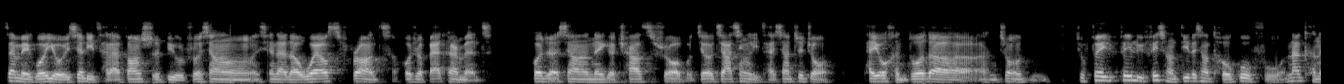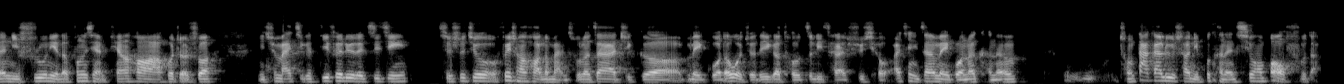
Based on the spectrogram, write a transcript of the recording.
在美国有一些理财的方式，比如说像现在的 Wealthfront 或者 Betterment，或者像那个 Charles Schwab 叫嘉信理财，像这种它有很多的这种就费费率非常低的像投顾服务，那可能你输入你的风险偏好啊，或者说你去买几个低费率的基金，其实就非常好的满足了在这个美国的我觉得一个投资理财的需求，而且你在美国呢，可能从大概率上你不可能期望暴富的。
